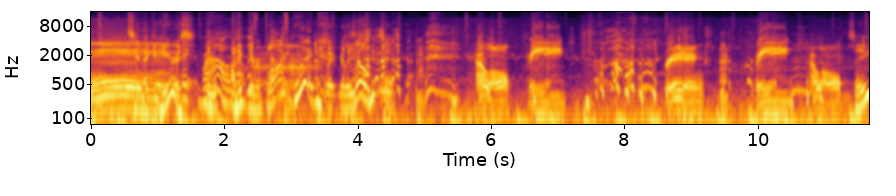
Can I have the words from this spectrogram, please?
See they can hear us. They- wow, I think that they're was- replying. that was good. That went really well, didn't it? Hello. Greetings. Greetings. Greetings. Hello. See?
